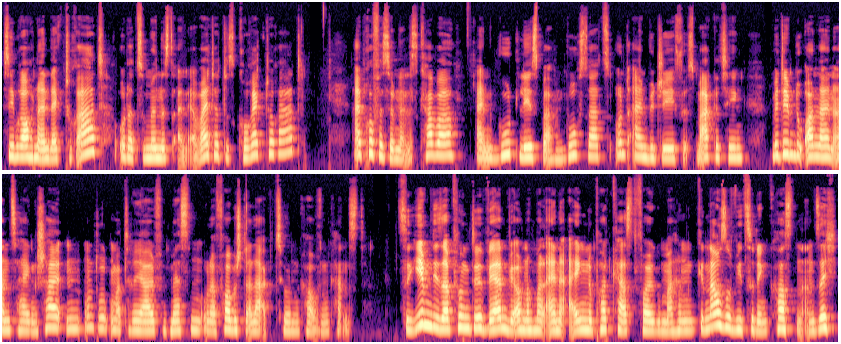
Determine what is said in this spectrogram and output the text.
sie brauchen ein Lektorat oder zumindest ein erweitertes Korrektorat, ein professionelles Cover, einen gut lesbaren Buchsatz und ein Budget fürs Marketing, mit dem du Online-Anzeigen schalten und Druckmaterial für Messen oder Vorbestelleraktionen kaufen kannst. Zu jedem dieser Punkte werden wir auch nochmal eine eigene Podcast-Folge machen, genauso wie zu den Kosten an sich.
